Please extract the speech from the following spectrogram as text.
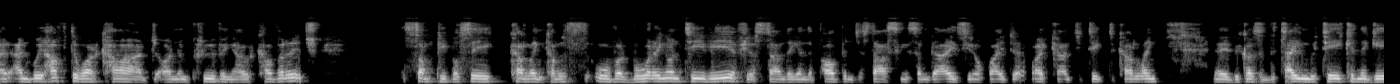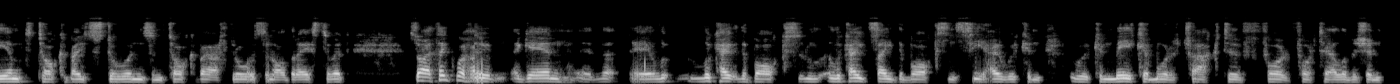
and, and we have to work hard on improving our coverage some people say curling comes over boring on TV. If you're standing in the pub and just asking some guys, you know, why do, why can't you take to curling? Uh, because of the time we take in the game to talk about stones and talk about our throws and all the rest of it. So I think we'll have to again uh, uh look out the box, look outside the box, and see how we can we can make it more attractive for for television.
